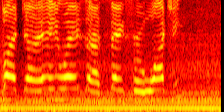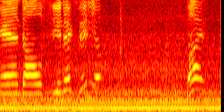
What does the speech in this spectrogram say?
But uh, anyways, uh, thanks for watching and I'll see you next video.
